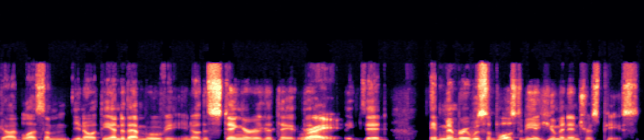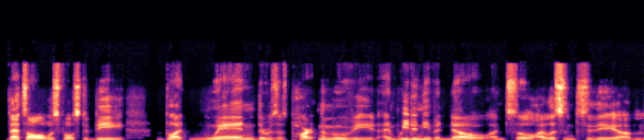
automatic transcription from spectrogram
God bless him, you know, at the end of that movie, you know, the stinger that they, right. they did, it, remember it was supposed to be a human interest piece that's all it was supposed to be but when there was a part in the movie and we didn't even know until i listened to the um,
